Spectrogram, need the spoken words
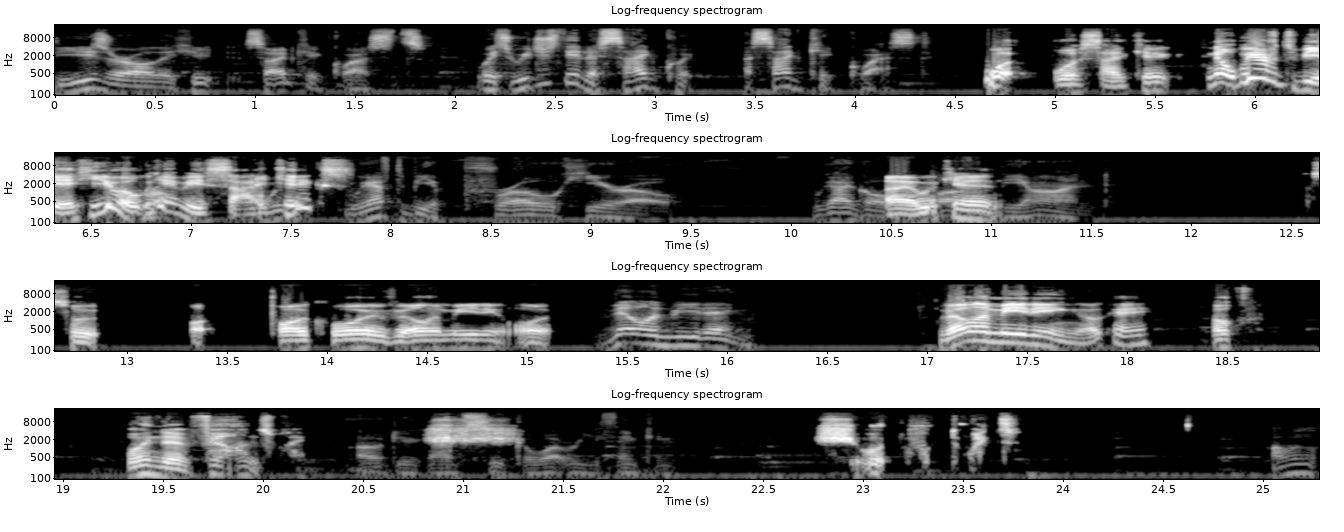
These are all the hu- sidekick quests. Wait, so we just need a side quick a sidekick quest. what? What sidekick? No, we have to be a hero. We can't be sidekicks. We, have to be a pro hero. We gotta go Alright, we can't- beyond. So, what, parkour, villain meeting, or Villain meeting. villain meeting? Okay. Oh, when the villains play. Oh dear God, Seeka, what were you thinking? Shh, what, what? What? Oh,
